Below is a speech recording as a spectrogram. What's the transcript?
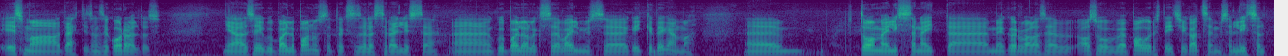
esmatähtis on see korraldus. ja see, kui palju panustatakse sellesse rallisse äh,, kui palju ollakse valmis äh, kõike tegema äh,. toome lihtsa näite, meie kõrval asev, asuv Power Stage'i katse, mis on lihtsalt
